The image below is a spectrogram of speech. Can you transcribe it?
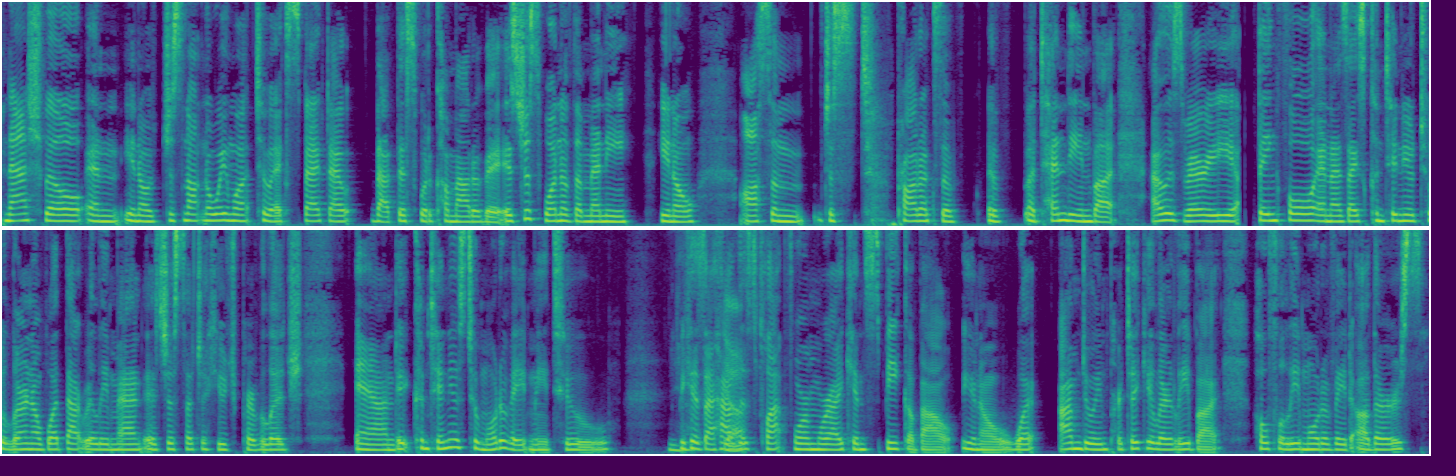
Nashville and, you know, just not knowing what to expect I, that this would come out of it. It's just one of the many, you know, awesome just products of attending, but I was very thankful. And as I continued to learn of what that really meant, it's just such a huge privilege. And it continues to motivate me to, yeah. because I have yeah. this platform where I can speak about, you know, what I'm doing particularly, but hopefully motivate others.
